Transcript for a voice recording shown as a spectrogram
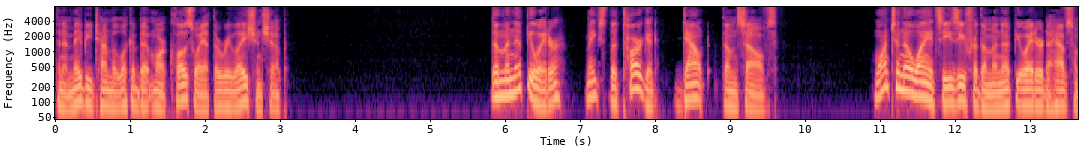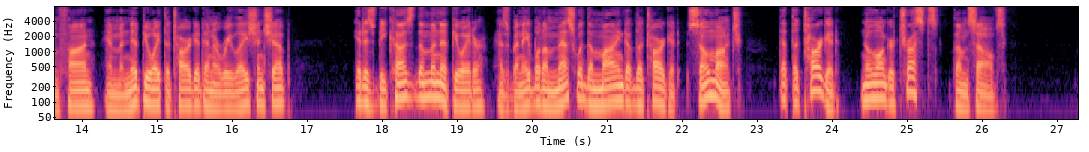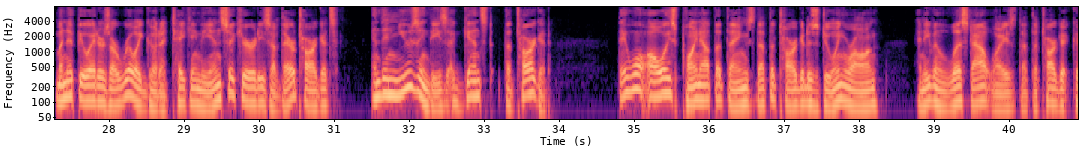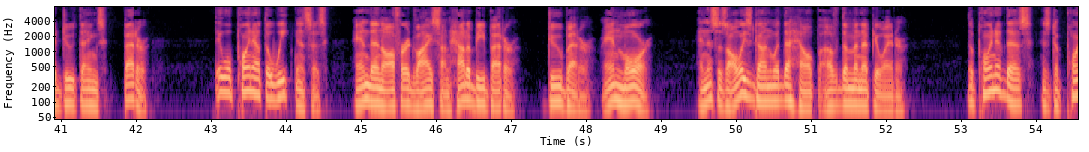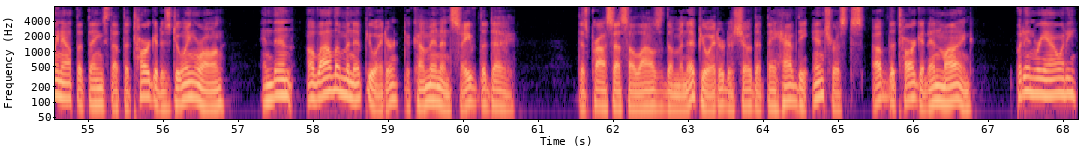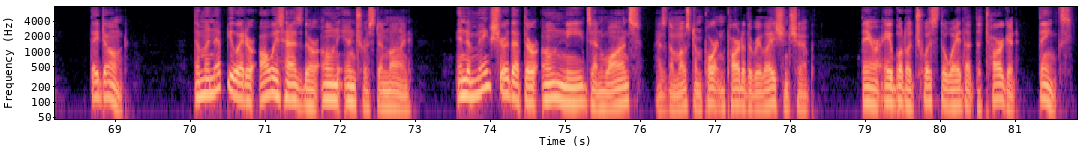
then it may be time to look a bit more closely at the relationship. The manipulator makes the target doubt themselves. Want to know why it's easy for the manipulator to have some fun and manipulate the target in a relationship? It is because the manipulator has been able to mess with the mind of the target so much that the target no longer trusts themselves. Manipulators are really good at taking the insecurities of their targets and then using these against the target. They will always point out the things that the target is doing wrong and even list out ways that the target could do things better. They will point out the weaknesses and then offer advice on how to be better, do better, and more. And this is always done with the help of the manipulator. The point of this is to point out the things that the target is doing wrong and then allow the manipulator to come in and save the day. This process allows the manipulator to show that they have the interests of the target in mind, but in reality, they don't. The manipulator always has their own interest in mind, and to make sure that their own needs and wants, as the most important part of the relationship, they are able to twist the way that the target thinks.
